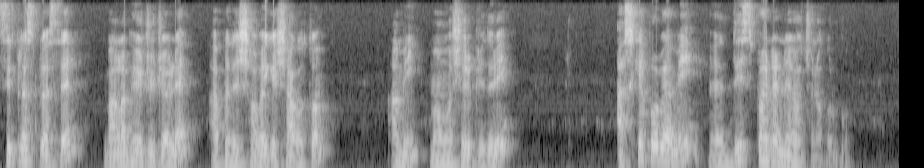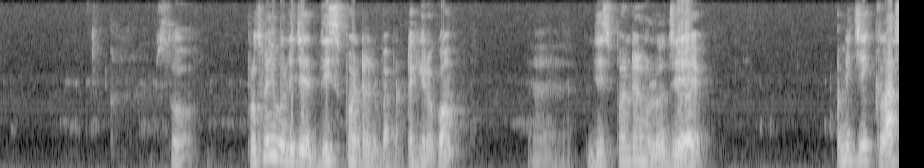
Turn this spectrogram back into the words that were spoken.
সি প্লাস প্লাসের বাংলা ভিডিও টিউটোরিয়ালে আপনাদের সবাইকে স্বাগতম। আমি মোহাম্মদ শরীফ চৌধুরী। আজকের পর্বে আমি দিস পয়েন্টার নিয়ে আলোচনা করব। সো প্রথমেই বলি যে দিস পয়েন্টার ব্যাপারটা কীরকম। দিস পয়েন্টার হলো যে আমি যে ক্লাস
